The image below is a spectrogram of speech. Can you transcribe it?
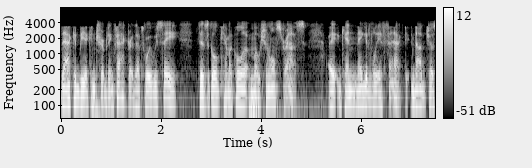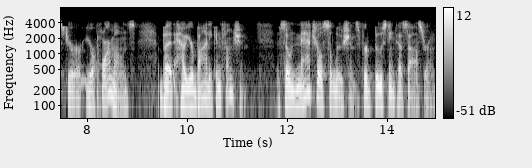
that could be a contributing factor. That's why we say physical, chemical, emotional stress uh, it can negatively affect not just your, your hormones, but how your body can function. So, natural solutions for boosting testosterone.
